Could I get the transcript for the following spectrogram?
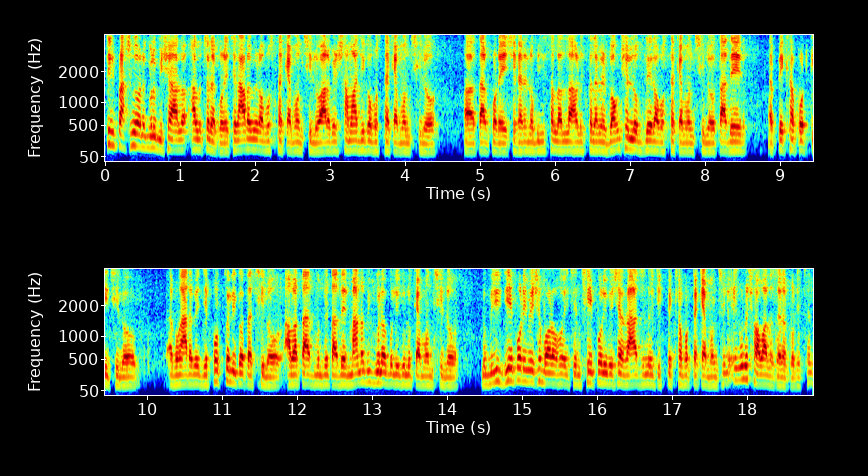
তিনি প্রাসঙ্গিক অনেকগুলো বিষয় আলো- আলোচনা করেছেন। আরবের অবস্থা কেমন ছিল? আরবের সামাজিক অবস্থা কেমন ছিল? তারপরে সেখানে নবীজি সাল্লাহ আলি সাল্লামের বংশের লোকদের অবস্থা কেমন ছিল? তাদের প্রেক্ষাপট কী ছিল? এবং আরবের যে পৌত্তলিকতা ছিল, আবার তার মধ্যে তাদের মানবিক গুণাবলীগুলো কেমন ছিল? নবীজি যে পরিবেশে বড় হয়েছেন, সেই পরিবেশের রাজনৈতিক প্রেক্ষাপটটা কেমন ছিল? এগুলো সব আলোচনা করেছেন।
